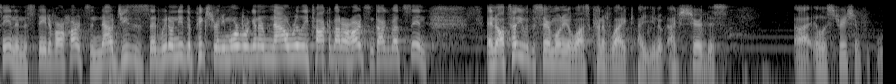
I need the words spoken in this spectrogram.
sin and the state of our hearts. And now Jesus said, we don't need the picture anymore. We're going to now really talk about our hearts and talk about sin. And I'll tell you what the ceremonial law is kind of like. I, you know, I've shared this uh, illustration f-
